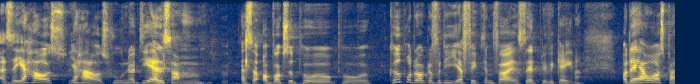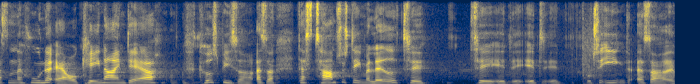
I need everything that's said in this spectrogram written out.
Altså, jeg har også, jeg har også hunde, og de er alle sammen altså, opvokset på, på kødprodukter, fordi jeg fik dem, før jeg selv blev veganer. Og det er jo også bare sådan, at hunde er jo canine, det er kødspisere. Altså, deres tarmsystem er lavet til, til et, et, et protein altså,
